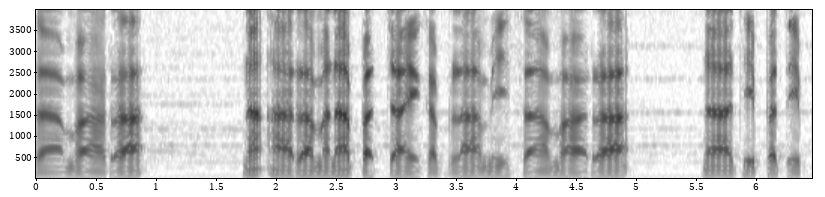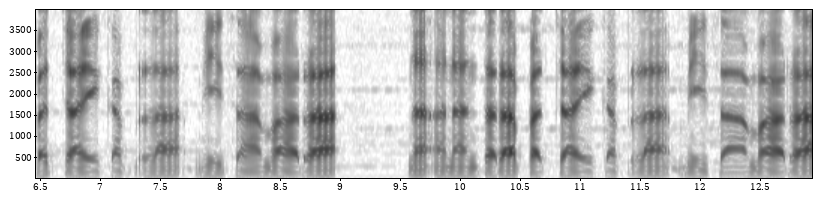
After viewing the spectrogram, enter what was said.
สามวาระ ณอารามณปัจจัยกับละมีสามวาระ นาทิปติปัจจัยกับละมีสามวาระณอนันตรปัจจัยกับละมีสามวาระ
